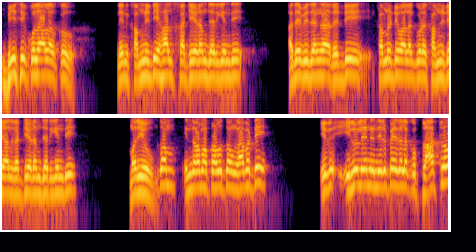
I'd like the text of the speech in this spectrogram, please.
బీసీ కులాలకు నేను కమ్యూనిటీ హాల్స్ కట్టేయడం జరిగింది. అదేవిధంగా రెడ్డి కమ్యూనిటీ వాళ్ళకు కూడా కమ్యూనిటీ హాల్ కట్టేయడం జరిగింది. మరియు ప్రభుత్వం ఇంద్రమ్మ ప్రభుత్వం కాబట్టి ఇల్లు ఇల్లు లేని నిరుపేదలకు ప్లాట్లో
